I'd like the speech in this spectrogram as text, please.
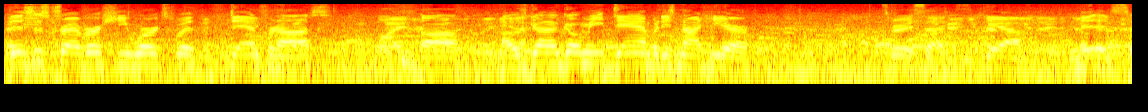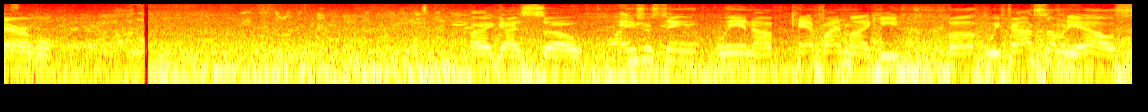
This is Trevor. He works with Dan Fornace. Uh, I was gonna go meet Dan, but he's not here. It's very sad. Yeah, it's terrible. All right, guys. So, interestingly enough, can't find Mikey, but we found somebody else.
